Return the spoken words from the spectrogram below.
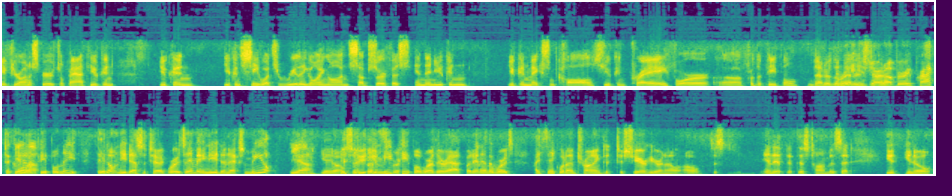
If you're on a spiritual path, you can, you can, you can see what's really going on subsurface, and then you can, you can make some calls. You can pray for, uh, for the people that are the And renters. you start out very practical. Yeah. What people need. They don't need esoteric words. They may need an next meal. Yeah. You know, so you, you meet people where they're at. But in other words, I think what I'm trying to, to share here, and I'll, I'll just end it at this time, is that you you know,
